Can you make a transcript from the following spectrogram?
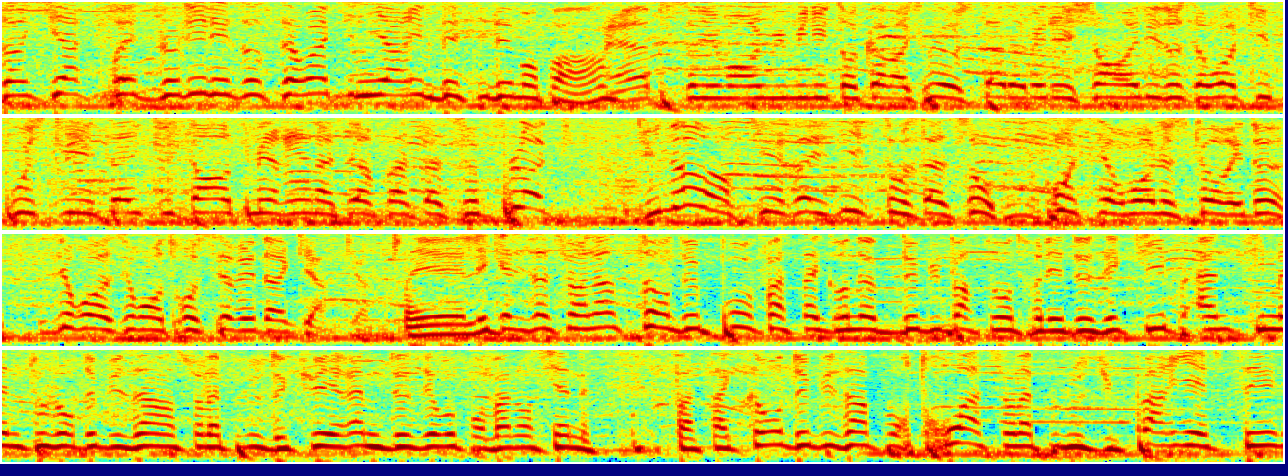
Dunkerque, Fred Joly, les Auxerrois qui n'y arrivent décidément pas. hein. Absolument 8 minutes encore à jouer au stade Abbé Deschamps et des Auxerrois qui poussent, qui essayent, qui tentent, mais rien à faire face à ce bloc du Nord qui résiste aux assauts Auxerrois. Le score est de 0 à 0 entre Auxerre et Dunkerque. Et l'égalisation à l'instant de Pau face à Grenoble, deux buts partout entre les deux équipes. Annecy mène toujours 2 buts à 1 sur la pelouse de QRM, 2-0 pour Valenciennes face à Caen, 2 buts à 1 pour 3 sur la pelouse du Paris FC,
